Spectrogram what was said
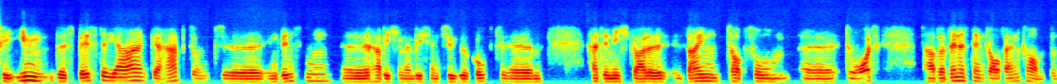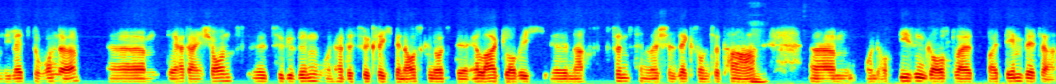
für ihn das beste Jahr gehabt und äh, in Winston äh, habe ich ihm ein bisschen zugeguckt, äh, hatte nicht gerade sein Topform äh, dort, aber wenn es denn drauf ankommt und die letzte Runde, äh, der hatte eine Chance äh, zu gewinnen und hat es wirklich dann ausgenutzt. Der, er lag, glaube ich, äh, nach 15 Löcher 6 unter Paar. Mhm. Ähm, und auf diesem Golfplatz bei dem Wetter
